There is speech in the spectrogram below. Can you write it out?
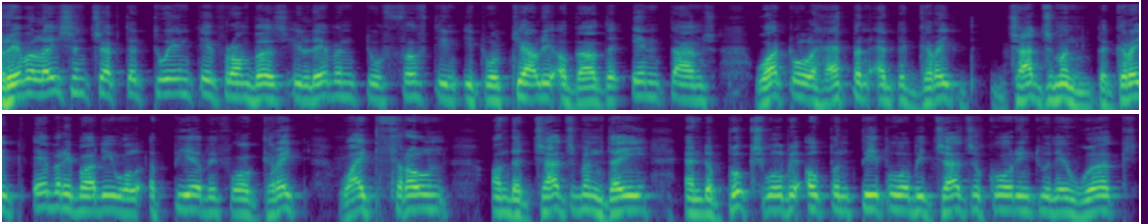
Revelation chapter 20 from verse 11 to 15, it will tell you about the end times, what will happen at the great judgment. The great, everybody will appear before a great white throne on the judgment day, and the books will be opened. People will be judged according to their works.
